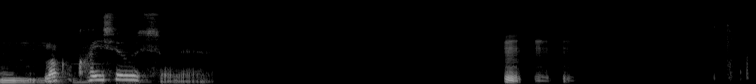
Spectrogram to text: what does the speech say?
うん。マカカイセドですよね。うん。うん。うん。そう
